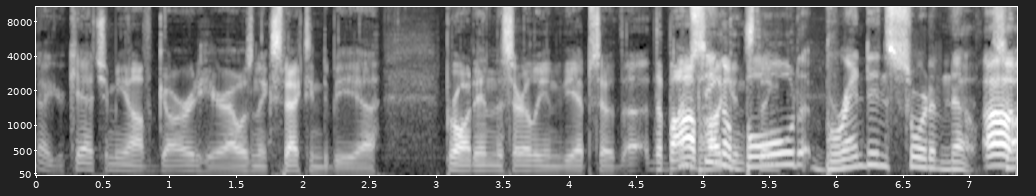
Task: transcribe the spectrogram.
No, you're catching me off guard here. I wasn't expecting to be uh, brought in this early in the episode. The, the Bob I'm seeing Huggins a thing. bold Brendon sort of note. Oh, so oh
